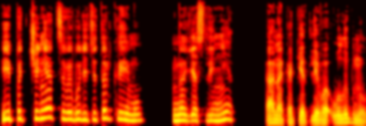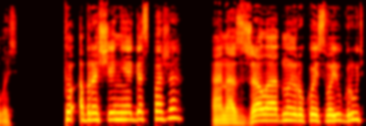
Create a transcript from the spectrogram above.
И подчиняться вы будете только ему. Но если нет...» Она кокетливо улыбнулась. «То обращение госпожа?» Она сжала одной рукой свою грудь,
